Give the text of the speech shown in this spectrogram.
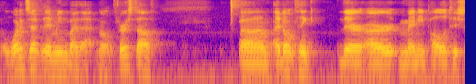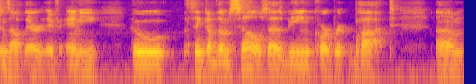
what exactly I mean by that? Well, first off, um, I don't think there are many politicians out there, if any, who think of themselves as being corporate bought, um,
